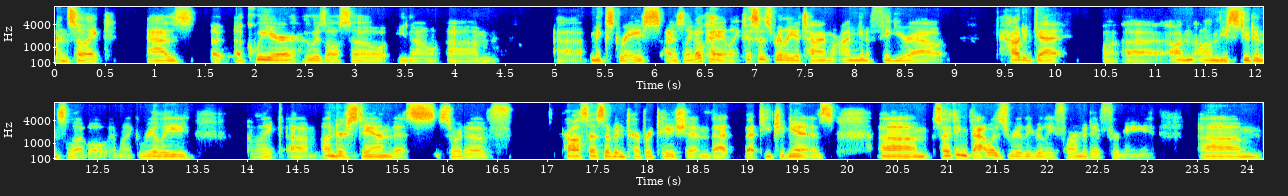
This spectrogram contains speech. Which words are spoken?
and so like as a, a, queer who is also, you know, um, uh, mixed race, I was like, okay, like this is really a time where I'm going to figure out how to get uh, uh, on on these students level and like really like um, understand this sort of process of interpretation that that teaching is. Um, so I think that was really, really formative for me. Um,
